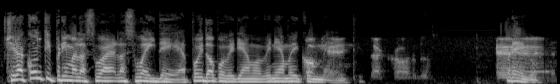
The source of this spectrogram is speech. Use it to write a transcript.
Ci racconti prima la sua, la sua idea, poi dopo vediamo, veniamo ai commenti. Okay, d'accordo. Prego. Eh,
